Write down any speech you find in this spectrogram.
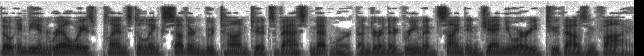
though Indian Railways plans to link southern Bhutan to its vast network under an agreement signed in January 2005.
